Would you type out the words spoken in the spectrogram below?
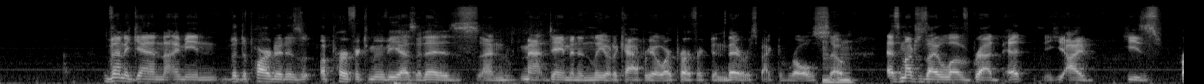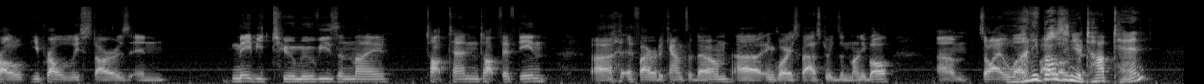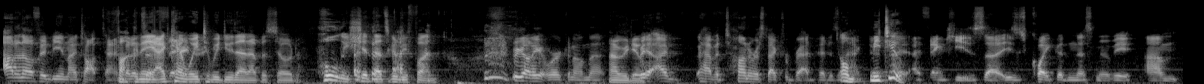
then again, I mean, The Departed is a perfect movie as it is, and Matt Damon and Leo DiCaprio are perfect in their respective roles. So, Mm-hmm. as much as I love Brad Pitt, he I he's probably he probably stars in maybe two movies in my top ten, top fifteen, uh, if I were to count it down. Uh, Inglourious Basterds and Moneyball. Um, so I love I Moneyball's love in your top ten. I don't know if it'd be in my top ten. but Fucking it's a! I can't wait till we do that episode. Holy shit, that's gonna be fun. we got to get working on that. Oh, we do. But I have a ton of respect for Brad Pitt as an Oh, actor. me too. I, I think he's uh, he's quite good in this movie. Um,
